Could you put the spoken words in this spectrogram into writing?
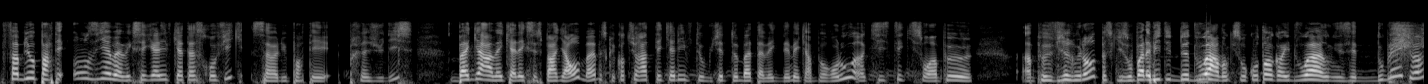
Fabio partait 11ème avec ses qualifs catastrophiques. Ça va lui porter préjudice. Bagarre avec Alex Espargaro, bah, parce que quand tu rates tes qualifs, t'es obligé de te battre avec des mecs un peu relous, hein, qui, sont un peu un peu virulents parce qu'ils ont pas l'habitude de te voir, donc ils sont contents quand ils te voient, donc ils essaient de doubler, tu vois.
